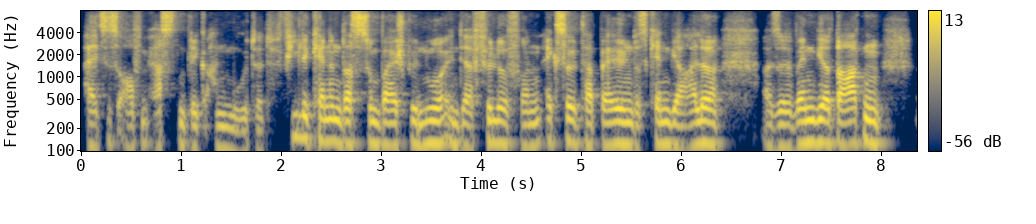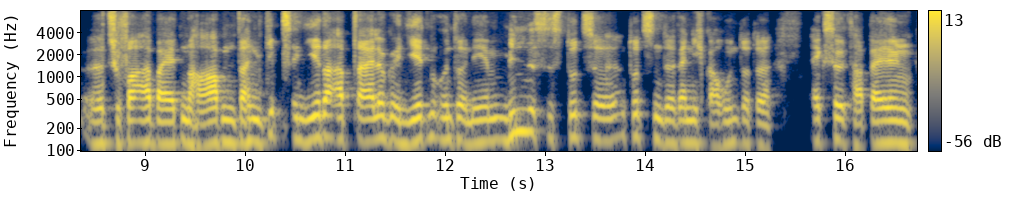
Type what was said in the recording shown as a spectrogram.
als es auf den ersten Blick anmutet. Viele kennen das zum Beispiel nur in der Fülle von Excel-Tabellen, das kennen wir alle. Also wenn wir Daten äh, zu verarbeiten haben, dann gibt es in jeder Abteilung, in jedem Unternehmen mindestens Dutzende, Dutzende wenn nicht gar hunderte Excel-Tabellen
